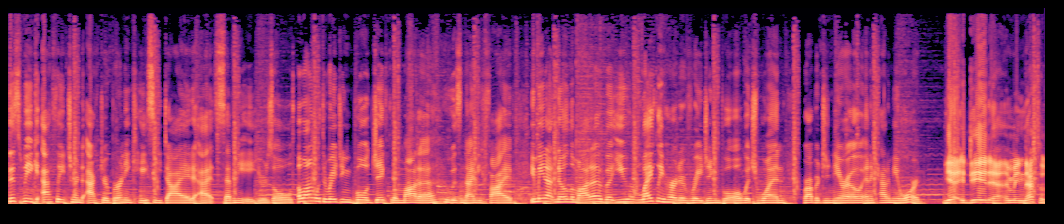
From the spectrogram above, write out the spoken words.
this week, athlete turned actor Bernie Casey died at 78 years old, along with the Raging Bull Jake LaMotta, who was 95. You may not know LaMotta, but you have likely heard of Raging Bull, which won Robert De Niro an Academy Award. Yeah, it did. I mean, that's a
